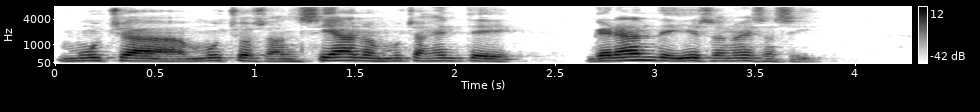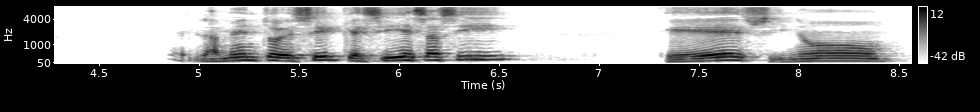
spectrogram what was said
mucha, muchos ancianos, mucha gente grande y eso no es así. Lamento decir que sí es así, que si no,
